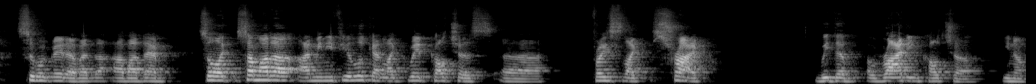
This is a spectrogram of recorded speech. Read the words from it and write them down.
super great about about them. So like some other, I mean, if you look at like great cultures, uh, for instance, like Stripe with the writing culture, you know,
